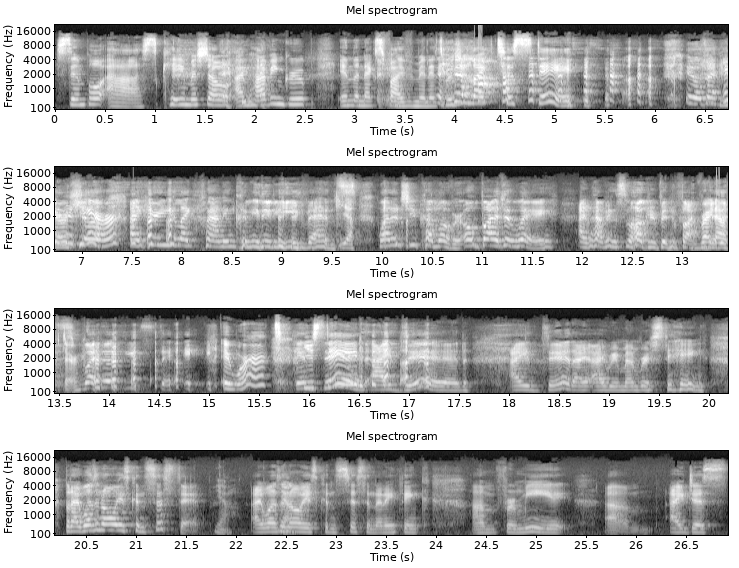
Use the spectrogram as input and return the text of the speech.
simple ask. Hey, Michelle, I'm having group in the next five minutes. Would you like to stay? It was like, hey, You're Michelle, here. I hear you like planning community events. Yeah. Why don't you come over? Oh, by the way, I'm having small group in five Right minutes. after. Why don't you it worked. It you stayed. Did. I did. I did. I, I remember staying, but I wasn't always consistent. Yeah. I wasn't Yeah. always consistent. And I think um, for me, um, I just,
